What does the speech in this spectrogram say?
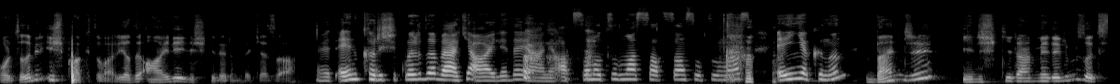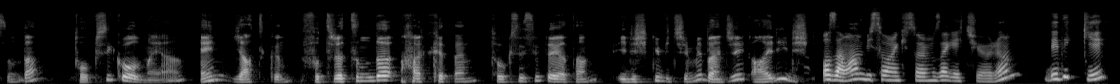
Ortada bir iş paktı var ya da aile ilişkilerinde keza. Evet en karışıkları da belki ailede yani atsan atılmaz satsan satılmaz en yakının Bence ilişkilenmelerimiz açısından toksik olmaya en yatkın, fıtratında hakikaten toksisite yatan ilişki biçimi bence aile ilişki. O zaman bir sonraki sorumuza geçiyorum. Dedik ki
